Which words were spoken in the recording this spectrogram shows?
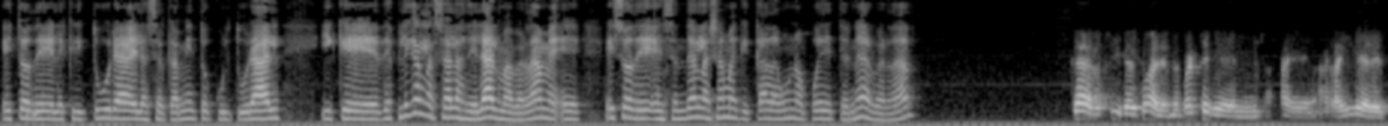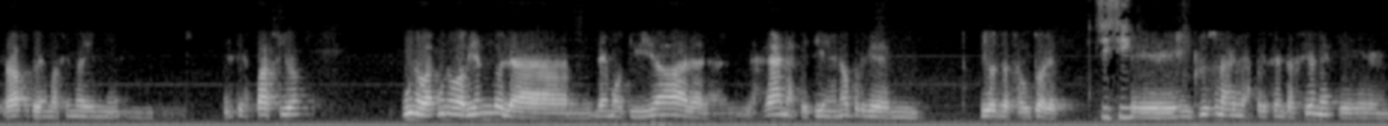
esto de la escritura, el acercamiento cultural y que desplegar las alas del alma, ¿verdad? Eh, eso de encender la llama que cada uno puede tener, ¿verdad? Claro, sí, tal cual. Me parece que eh, a raíz del trabajo que vengo haciendo ahí en, este espacio, uno va, uno va viendo la, emotividad, las ganas que tiene, ¿no? Porque, mm, digo, los autores. Sí, sí. Eh, incluso en las, presentaciones que,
